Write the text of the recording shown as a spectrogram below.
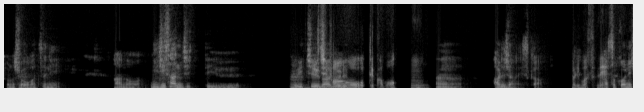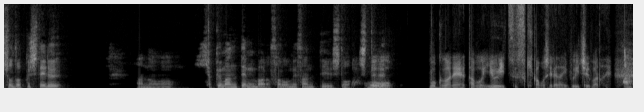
その正うん。月に、あの、二次三次っていう VTuber グループ、番大手かも？うん。うん、あるじゃないですか。ありますね。あそこに所属してる、あのー、100万天原サロメさんっていう人、知ってる？僕がね、多分唯一好きかもしれない VTuber だね。あ、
